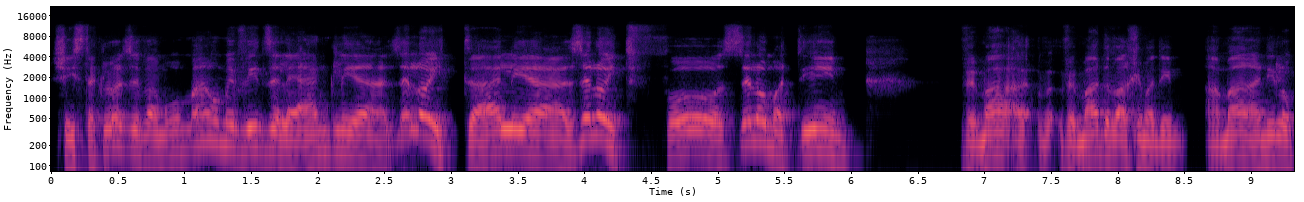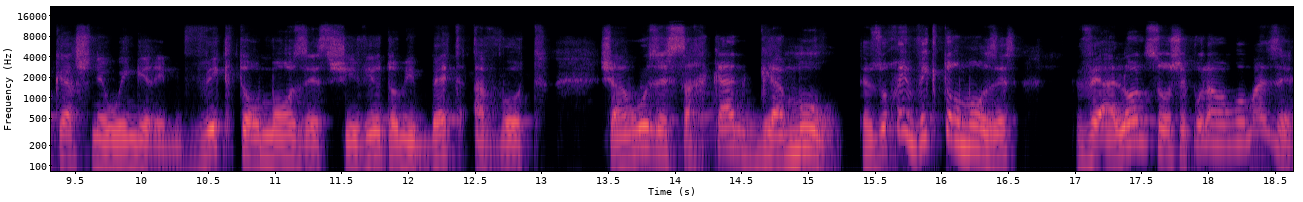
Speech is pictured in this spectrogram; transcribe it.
שהסתכלו על זה ואמרו, מה הוא מביא את זה לאנגליה? זה לא איטליה, זה לא יתפוס, זה לא מתאים. ומה, ומה הדבר הכי מדהים? אמר, אני לוקח שני ווינגרים, ויקטור מוזס, שהביא אותו מבית אבות, שאמרו, זה שחקן גמור. אתם זוכרים? ויקטור מוזס ואלונסו, שכולם אמרו, מה זה?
